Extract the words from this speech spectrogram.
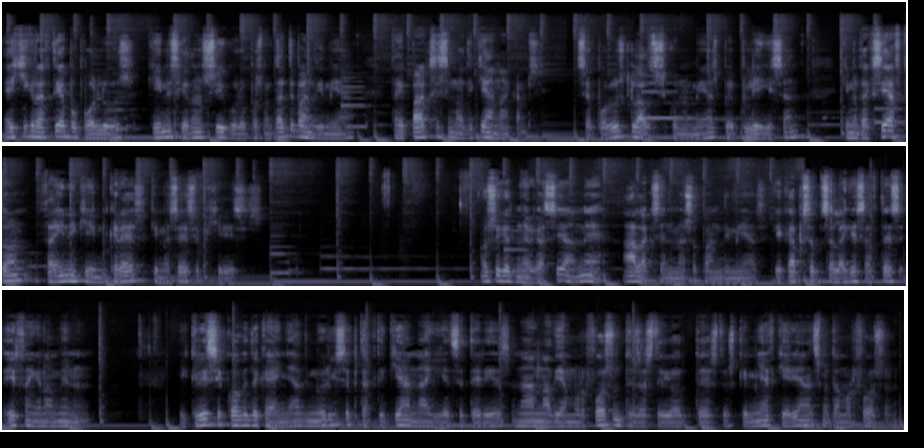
Έχει γραφτεί από πολλούς και είναι σχεδόν σίγουρο πως μετά την πανδημία θα υπάρξει σημαντική ανάκαμψη σε πολλούς κλάδους της οικονομίας που επλήγησαν και μεταξύ αυτών θα είναι και οι μικρές και μεσαίες επιχειρήσεις. Όσο για την εργασία, ναι, άλλαξε εν μέσω πανδημίας και κάποιες από τις αλλαγές αυτές ήρθαν για να μείνουν. Η κρίση COVID-19 δημιούργησε επιτακτική ανάγκη για τις εταιρείες να αναδιαμορφώσουν τις δραστηριότητέ τους και μια ευκαιρία να τις μεταμορφώσουν.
